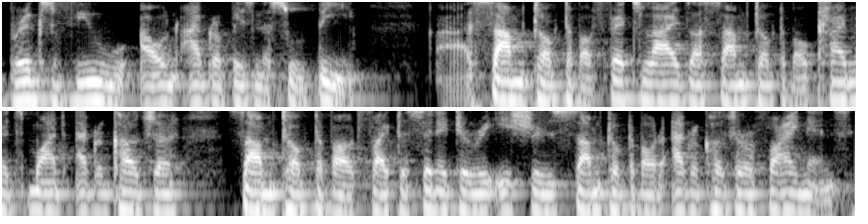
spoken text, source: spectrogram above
BRICS view on agribusiness will be. Uh, some talked about fertilizer, some talked about climate smart agriculture, some talked about phytosanitary issues, some talked about agricultural finance.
